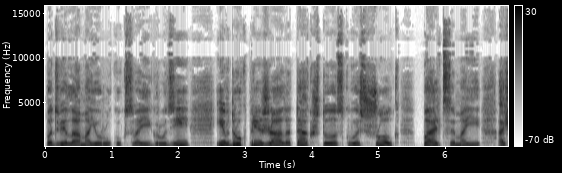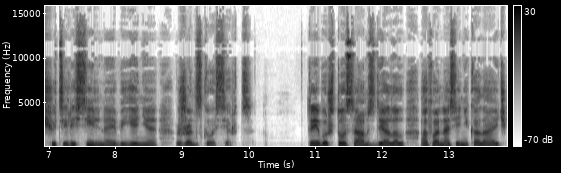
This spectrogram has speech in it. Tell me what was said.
подвела мою руку к своей груди и вдруг прижала так, что сквозь шелк пальцы мои ощутили сильное биение женского сердца. Ты бы что сам сделал, Афанасий Николаевич,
